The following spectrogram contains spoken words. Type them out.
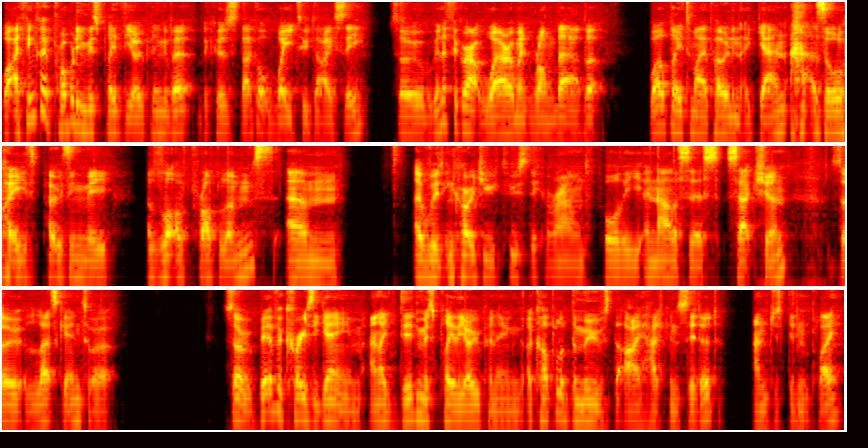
Well, I think I probably misplayed the opening a bit because that got way too dicey. So we're going to figure out where I went wrong there. But well played to my opponent again, as always, posing me a lot of problems. Um, I would encourage you to stick around for the analysis section. So let's get into it. So, bit of a crazy game, and I did misplay the opening. A couple of the moves that I had considered and just didn't play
